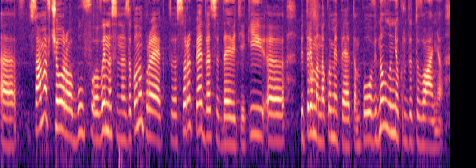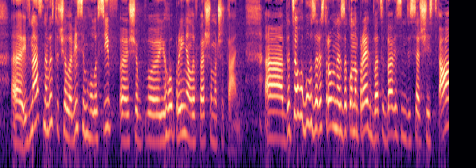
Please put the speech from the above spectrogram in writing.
Е, Саме вчора був винесений законопроект 4529, який е, підтримано комітетом по відновленню кредитування. Е, І в нас не вистачило 8 голосів, щоб його прийняли в першому читанні. До цього був зареєстрований законопроект 2286А,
